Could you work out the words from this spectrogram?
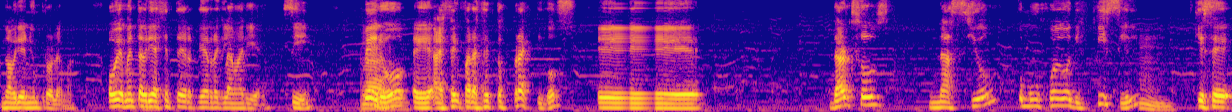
no habría ni un problema. Obviamente habría gente que reclamaría, sí, pero eh, para efectos prácticos, eh, Dark Souls nació como un juego difícil Mm, que se,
